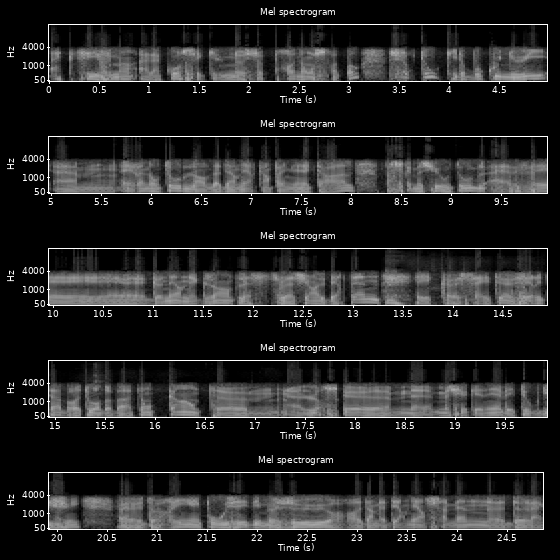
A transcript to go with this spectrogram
activement à la course et qu'il ne se prononcera pas, surtout qu'il a beaucoup nuit à Erin O'Toole lors de la dernière campagne électorale, parce que M. O'Toole avait donné en exemple la situation albertaine mm. et que ça a été un véritable retour de bâton quand euh, lorsque euh, M. Kenney avait été obligé euh, de réimposer des mesures dans la dernière semaine de la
